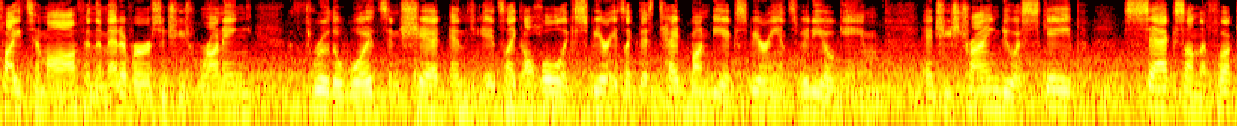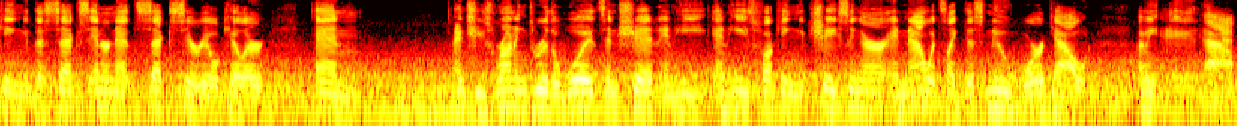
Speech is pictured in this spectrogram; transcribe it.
fights him off in the metaverse and she's running through the woods and shit. And it's like a whole experience it's like this Ted Bundy experience video game. And she's trying to escape sex on the fucking the sex internet sex serial killer. And and she's running through the woods and shit and he and he's fucking chasing her and now it's like this new workout i mean eh, app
